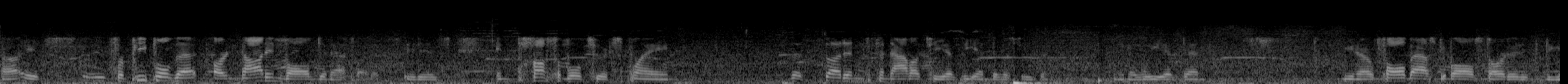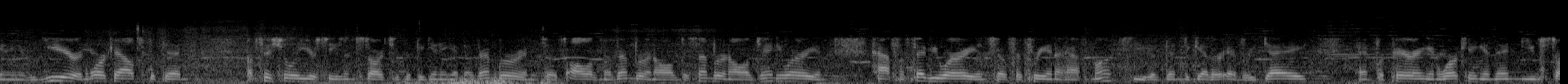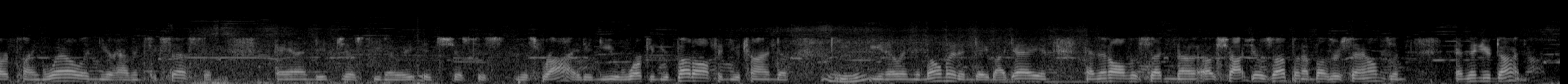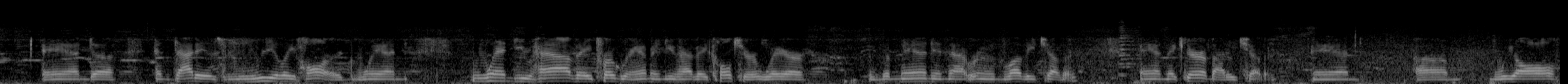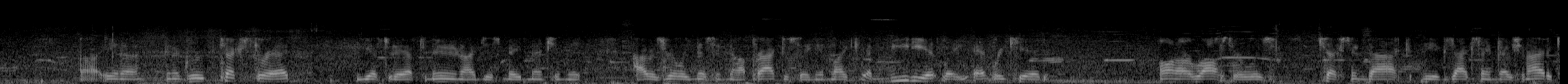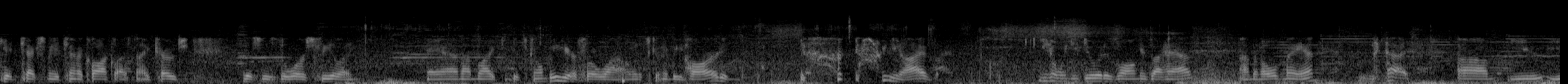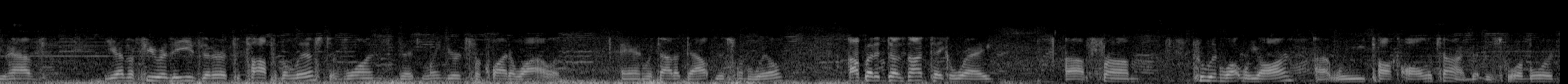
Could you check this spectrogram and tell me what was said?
uh, it's for people that are not involved in athletics. It is impossible to explain the sudden finality of the end of the season. You know, we have been, you know, fall basketball started at the beginning of the year and workouts, but then officially your season starts at the beginning of November, and so it's all of November and all of December and all of January and half of February, and so for three and a half months you have been together every day and preparing and working, and then you start playing well and you're having success and and it just you know it, it's just this this ride and you're working your butt off and you're trying to mm-hmm. you know in the moment and day by day and and then all of a sudden a, a shot goes up and a buzzer sounds and and then you're done and uh, and that is really hard when when you have a program and you have a culture where the men in that room love each other and they care about each other and um, we all uh, in a in a group text thread yesterday afternoon. I just made mention that I was really missing not practicing, and like immediately every kid on our roster was texting back the exact same notion. I had a kid text me at 10 o'clock last night, Coach, this is the worst feeling. And I'm like, it's going to be here for a while. It's going to be hard. And, you know, I've, you know, when you do it as long as I have, I'm an old man. That um, you you have you have a few of these that are at the top of the list of ones that lingered for quite a while, and, and without a doubt, this one will. Uh, but it does not take away uh, from who and what we are. Uh, we talk all the time that the scoreboard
